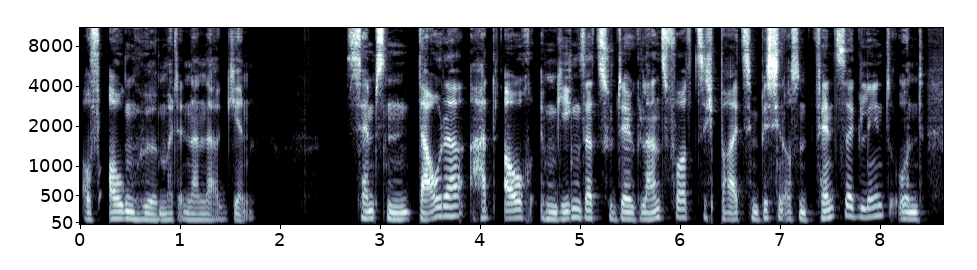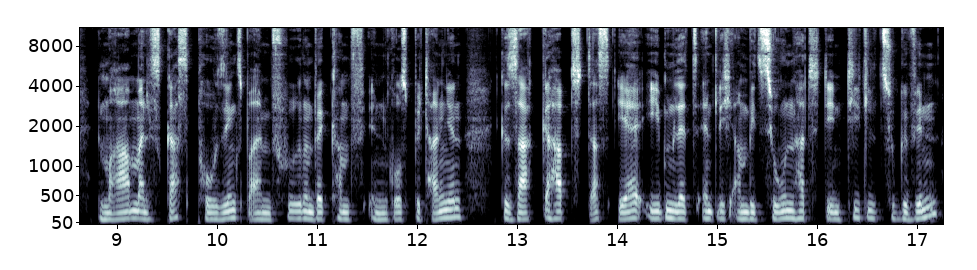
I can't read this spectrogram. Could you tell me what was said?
auf Augenhöhe miteinander agieren. Samson Dauder hat auch im Gegensatz zu Derek Lansford sich bereits ein bisschen aus dem Fenster gelehnt und im Rahmen eines Gastposings bei einem früheren Wettkampf in Großbritannien gesagt gehabt, dass er eben letztendlich Ambitionen hat, den Titel zu gewinnen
